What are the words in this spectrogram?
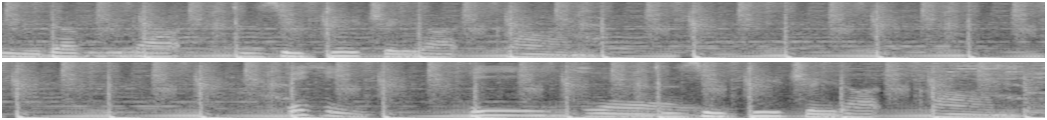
www.dizzydj.com. Dizzy DJ. DizzyDJ.com.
